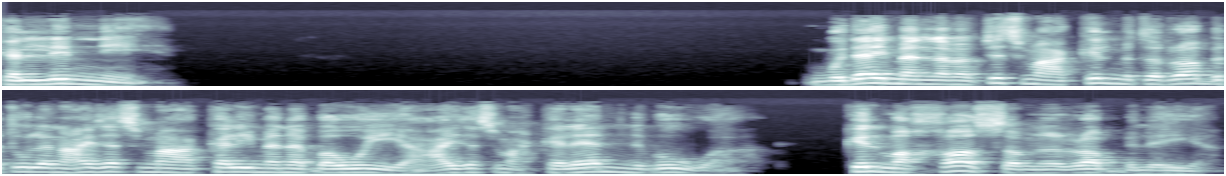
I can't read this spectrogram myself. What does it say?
كلمني. ودايما لما بتسمع كلمة الرب تقول أنا عايز أسمع كلمة نبوية عايز أسمع كلام نبوة كلمة خاصة من الرب ليا.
